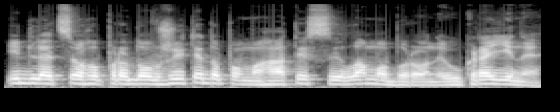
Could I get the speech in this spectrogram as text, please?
І для цього продовжуйте допомагати силам оборони України.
